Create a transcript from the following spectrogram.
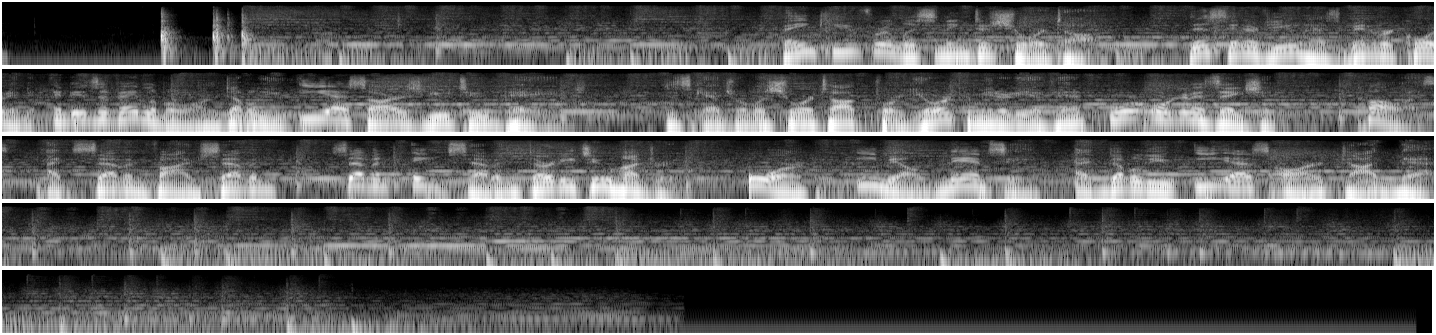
Thank you for listening to Shore Talk. This interview has been recorded and is available on WESR's YouTube page. To schedule a Shore Talk for your community event or organization, call us at 757 787 3200 or email nancy at wesr.net.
